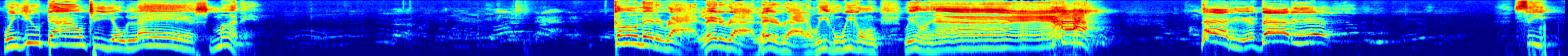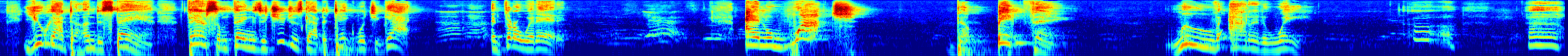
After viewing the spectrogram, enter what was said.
When you down to your last money Go on, let it ride. Let it ride. Let it ride. We we gonna we going ah, That is. That is. See, you got to understand. There's some things that you just got to take what you got uh-huh. and throw it at it. Yes. And watch the big thing move out of the way. Uh, uh,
